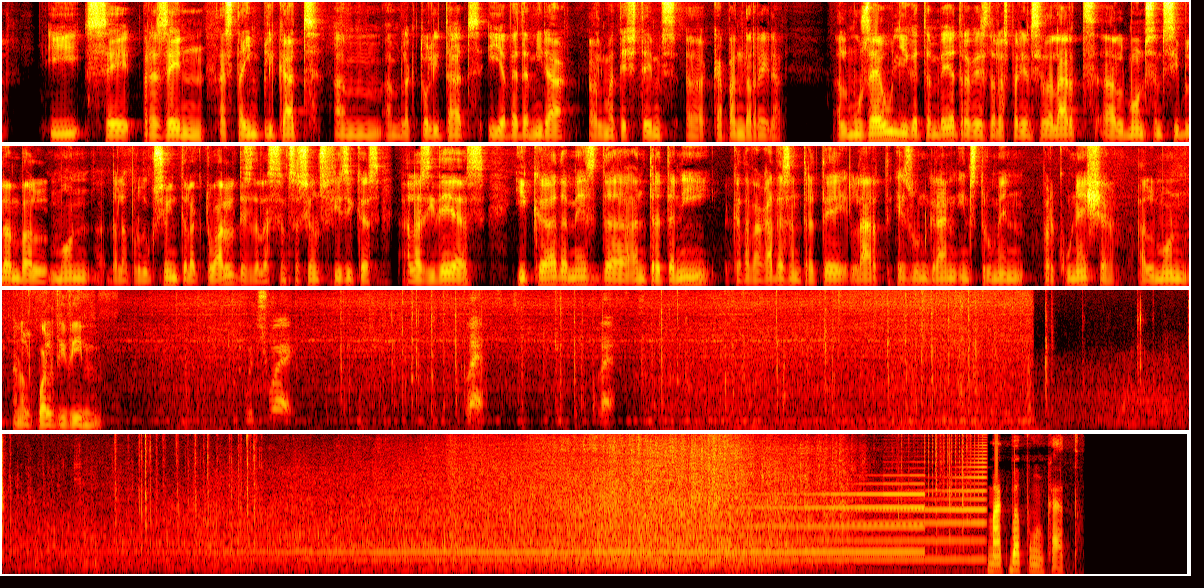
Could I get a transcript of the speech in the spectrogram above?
i ser present, estar implicat amb, amb l'actualitat i haver de mirar al mateix temps eh, cap endarrere. El museu lliga també a través de l'experiència de l'art el món sensible amb el món de la producció intel·lectual, des de les sensacions físiques a les idees, i que, a més d'entretenir, que de vegades entreté, l'art és un gran instrument per conèixer el món en el qual vivim. Which way? Left. macba.cat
